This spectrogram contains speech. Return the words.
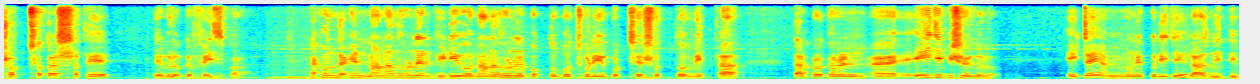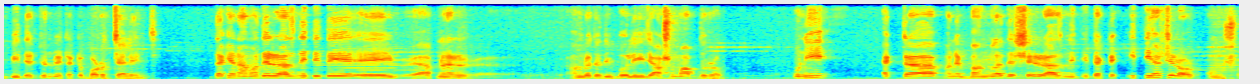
স্বচ্ছতার সাথে এগুলোকে ফেস করা। এখন দেখেন নানা ধরনের ভিডিও, নানা ধরনের বক্তব্য ছড়িয়ে পড়ছে, সত্য, মিথ্যা, তারপর ধরেন এই যে বিষয়গুলো, এটাই আমি মনে করি যে রাজনীতিবিদের জন্য এটা একটা বড় চ্যালেঞ্জ দেখেন আমাদের রাজনীতিতে এই, আপনার, আমরা যদি বলি যে আসম আব্দুর রব, উনি একটা মানে বাংলাদেশের রাজনীতিতে একটা ইতিহাসের অংশ।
